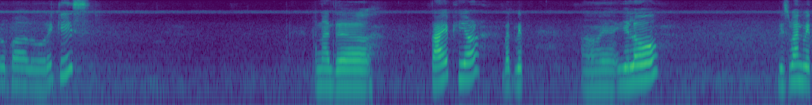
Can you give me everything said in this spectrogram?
Rhopalorrhachis another type here but with uh, yellow. This one with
